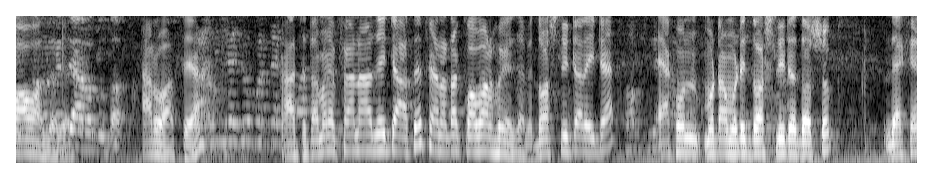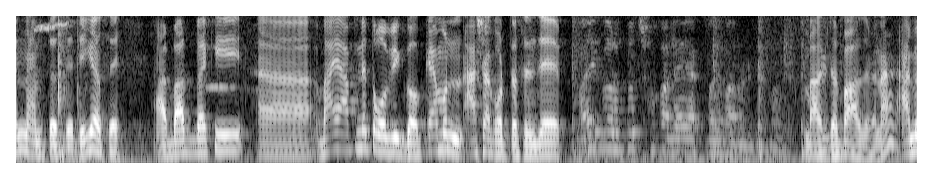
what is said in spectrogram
পাওয়া যাবে। আরও আছে। আরও আছে হ্যাঁ? আচ্ছা তার মানে ফেনা যেটা আছে ফেনাটা কভার হয়ে যাবে। দশ লিটার এইটা। এখন মোটামুটি দশ লিটার দর্শক। দেখেন নামতেছে ঠিক আছে? আর বাদ বাকি ভাই আপনি তো অভিজ্ঞ। কেমন আশা করতেছেন যে সকালে একবারে বারো লিটার বারো লিটার পাওয়া যাবে না? আমি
